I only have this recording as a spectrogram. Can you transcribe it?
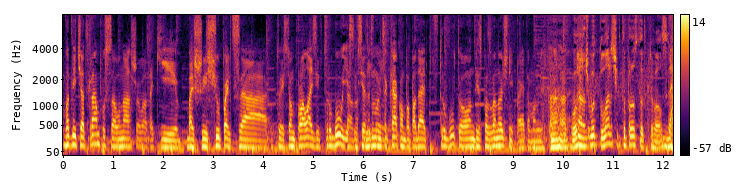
в отличие от Крампуса, у нашего такие большие щупальца, то есть он пролазит в трубу. у Если все задумываются, как он попадает в трубу, то он беспозвоночник, поэтому он легко Ага, вот, вот Ларчик-то просто открывался.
